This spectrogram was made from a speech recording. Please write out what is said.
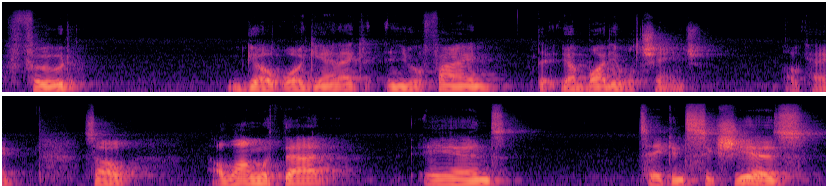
food, go organic, and you will find that your body will change. Okay? So, along with that, and taking six years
